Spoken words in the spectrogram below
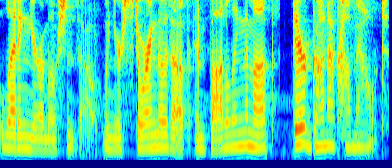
letting your emotions out, when you're storing those up and bottling them up, they're gonna come out.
